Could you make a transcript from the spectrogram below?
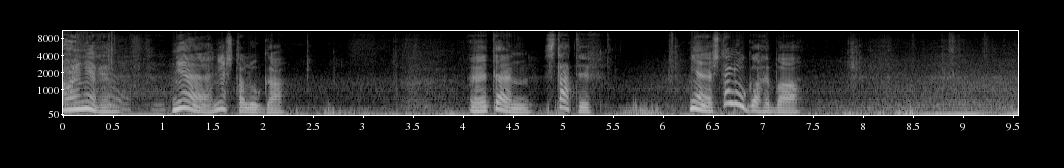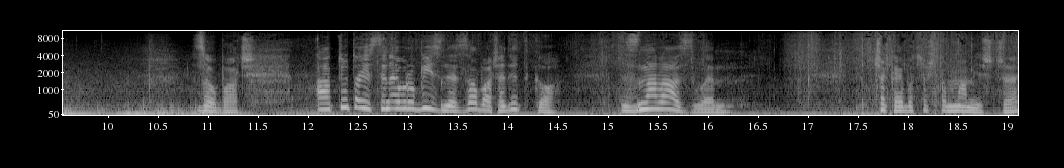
Oj, nie wiem. Nie, nie sztaluga. E, Ten, statyw. Nie, sztaluga chyba. Zobacz. A tutaj jest ten Eurobiznes. Zobacz, Edytko. Znalazłem. Czekaj, bo coś tam mam jeszcze.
